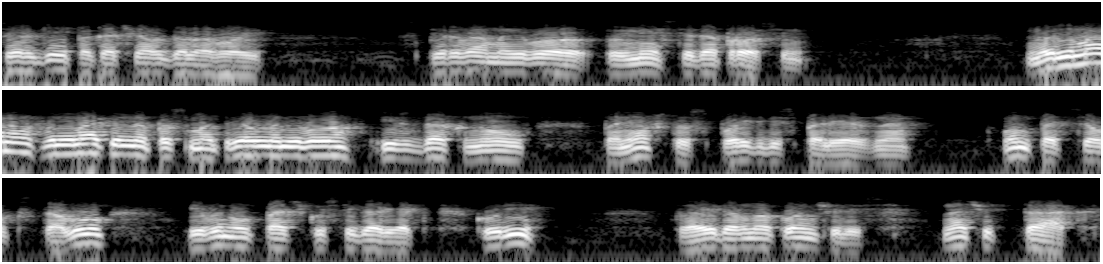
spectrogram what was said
Сергей покачал головой. "Сперва мы его вместе допросим". Нуриманов внимательно посмотрел на него и вздохнул, поняв, что спорить бесполезно. Он подсел к столу и вынул пачку сигарет. "Кури. Твои давно кончились. Значит так.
